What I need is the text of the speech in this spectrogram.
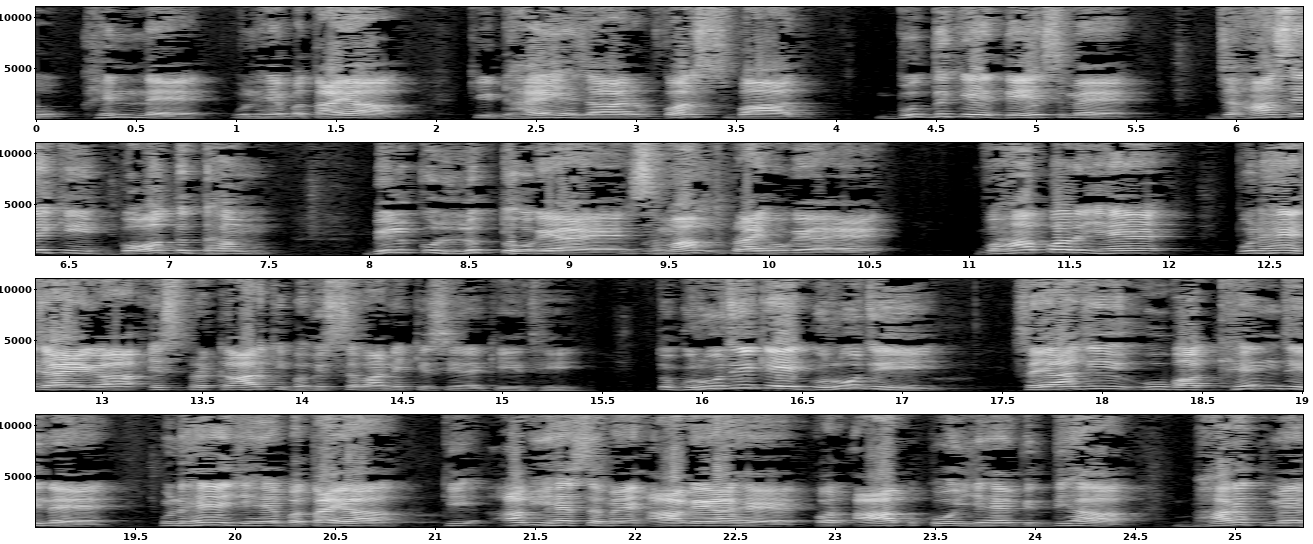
उखिन ने उन्हें बताया कि ढाई हज़ार वर्ष बाद बुद्ध के देश में जहाँ से कि बौद्ध धर्म बिल्कुल लुप्त हो गया है समाप्त प्राय हो गया है वहाँ पर यह पुनः जाएगा इस प्रकार की भविष्यवाणी किसी ने की थी। तो गुरुजी के गुरुजी सयाजी उबाखिन जी ने उन्हें यह बताया कि अब यह समय आ गया है और आपको यह विद्या भारत में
